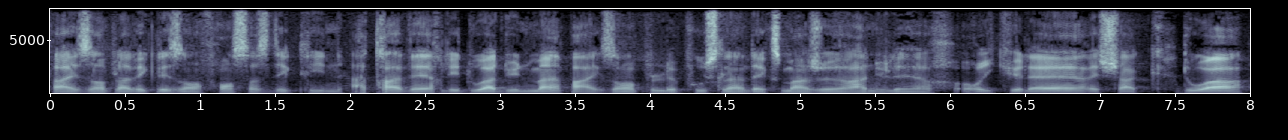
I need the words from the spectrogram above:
Par exemple, avec les enfants, ça se décline à travers les doigts d'une main, par exemple, le pouce, l'index majeur, annulaire, auriculaire, et chaque doigt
